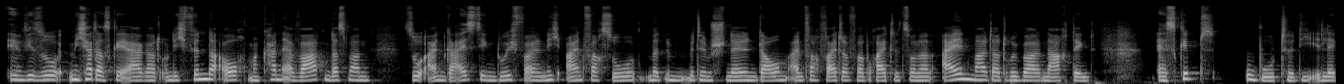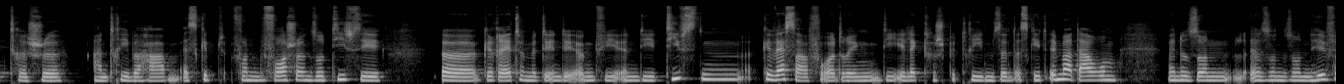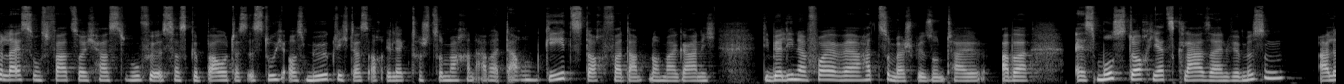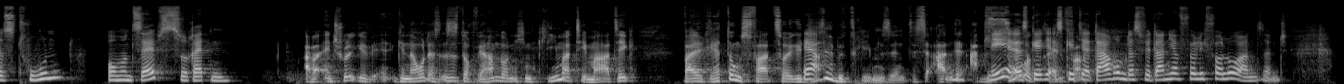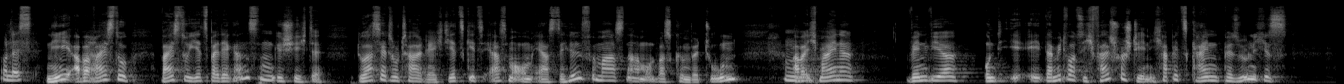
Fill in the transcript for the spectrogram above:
irgendwie so, mich hat das geärgert und ich finde auch, man kann erwarten, dass man so einen geistigen Durchfall nicht einfach so mit, mit dem schnellen Daumen einfach weiter verbreitet, sondern einmal darüber nachdenkt. Es gibt U-Boote, die elektrische Antriebe haben. Es gibt von Forschern so Tiefsee äh, Geräte, mit denen die irgendwie in die tiefsten Gewässer vordringen, die elektrisch betrieben sind. Es geht immer darum, wenn du so ein, äh, so, ein, so ein Hilfeleistungsfahrzeug hast, wofür ist das gebaut? Das ist durchaus möglich, das auch elektrisch zu machen, aber darum geht's doch verdammt nochmal gar nicht. Die Berliner Feuerwehr hat zum Beispiel so ein Teil, aber es muss doch jetzt klar sein, wir müssen alles tun, um uns selbst zu retten. Aber entschuldige, genau das ist es doch. Wir haben doch nicht eine Klimathematik, weil Rettungsfahrzeuge ja. dieselbetrieben sind. Das ist absurd nee, es geht, ja, es geht ja darum, dass wir dann ja völlig verloren sind. Und es, nee, aber ja. weißt du, weißt du, jetzt bei der ganzen Geschichte, du hast ja total recht. Jetzt geht's erstmal um Erste-Hilfemaßnahmen und was können wir tun. Hm. Aber ich meine, wenn wir, und äh, damit wir uns nicht falsch verstehen, ich habe jetzt kein persönliches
